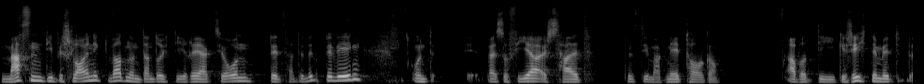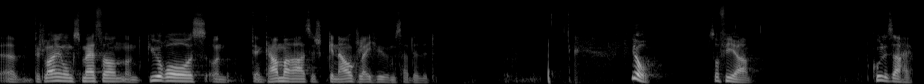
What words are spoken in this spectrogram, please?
Massen, die beschleunigt werden und dann durch die Reaktion den Satellit bewegen. Und bei Sophia ist es halt sind die Magnettorker. Aber die Geschichte mit äh, Beschleunigungsmessern und Gyros und den Kameras ist genau gleich wie beim Satellit. Jo, Sophia. Coole Sache.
